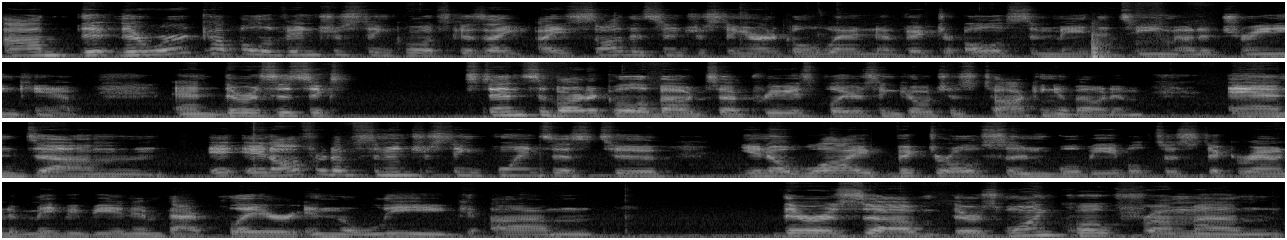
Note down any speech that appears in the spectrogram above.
Um, there, there, were a couple of interesting quotes because I, I saw this interesting article when uh, Victor Olofsson made the team out of training camp. And there was this ex- extensive article about uh, previous players and coaches talking about him. And um, it, it offered up some interesting points as to you know why Victor Olofsson will be able to stick around and maybe be an impact player in the league. Um, there's um, there's one quote from um,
